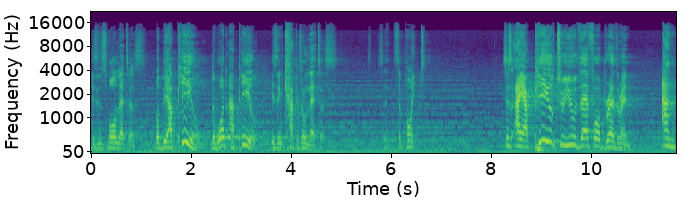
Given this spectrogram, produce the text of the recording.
is in small letters. But the appeal, the word appeal, is in capital letters. It's a, point. It says, I appeal to you, therefore, brethren, and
